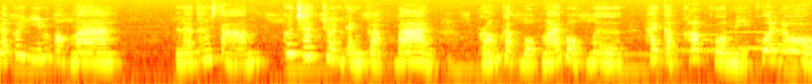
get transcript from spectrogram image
แล้วก็ยิ้มออกมา แล้วทั้งสามก็ชักชวนกันกลับบ้าน พร้อมกับโบกไม้โบกมือให้กับครอบครัวหมีขั้วโลก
